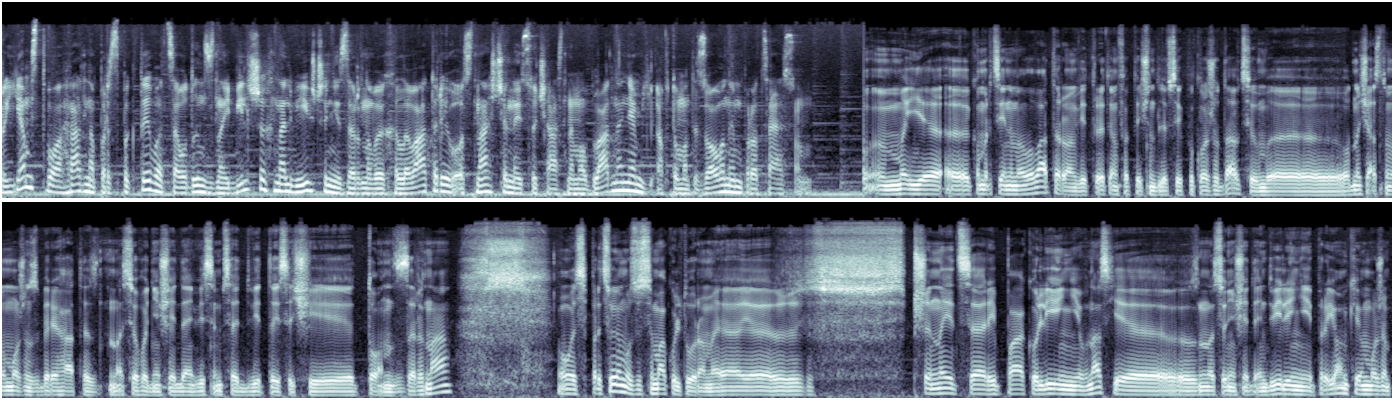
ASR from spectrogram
Підприємство Аграрна перспектива це один з найбільших на Львівщині зернових елеваторів, оснащений сучасним обладнанням і автоматизованим процесом. Ми є е, комерційним елеватором, відкритим фактично для всіх покожодавців. Е, Одночасно ми можемо зберігати на сьогоднішній день 82 тисячі тонн зерна. Ось працюємо з усіма культурами. Е, Пшениця, ріпак, олійні. У нас є на сьогоднішній день дві лінії прийомки. Ми можемо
